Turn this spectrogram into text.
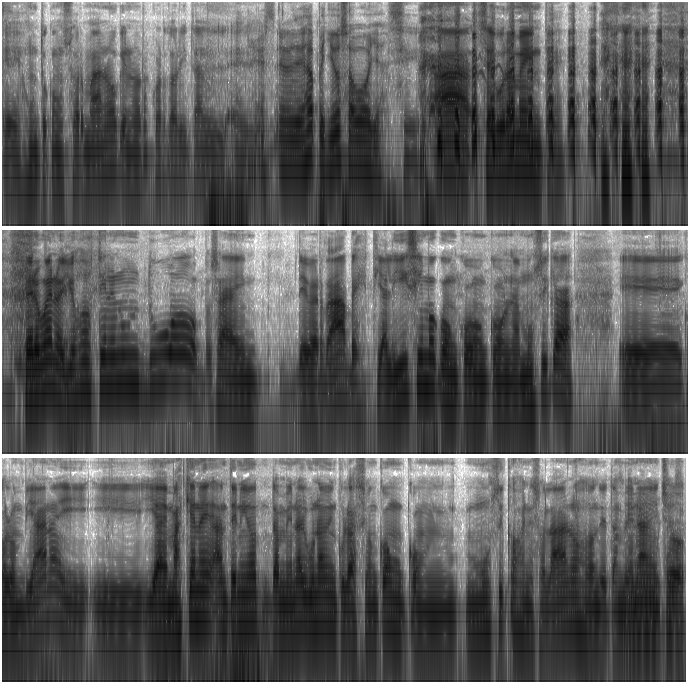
Eh, junto con su hermano, que no recuerdo ahorita el- el, Es, es apellido Saboya. Sí, ah, seguramente. Pero bueno, ellos dos tienen un dúo, o sea, de verdad bestialísimo con, con, con la música eh, colombiana y, y, y además que han, han tenido también alguna vinculación con, con músicos venezolanos donde también Sí, han hecho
